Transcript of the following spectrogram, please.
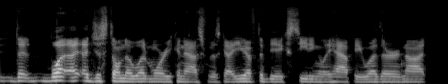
the, what I just don't know what more you can ask from this guy. You have to be exceedingly happy whether or not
